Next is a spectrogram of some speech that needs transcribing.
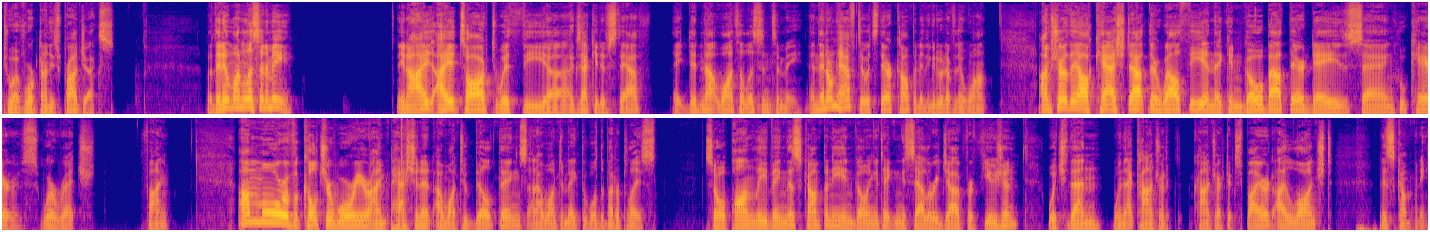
to have worked on these projects. But they didn't want to listen to me. You know, I, I had talked with the uh, executive staff. They did not want to listen to me. And they don't have to. It's their company. They can do whatever they want. I'm sure they all cashed out. They're wealthy and they can go about their days saying, Who cares? We're rich. Fine. I'm more of a culture warrior. I'm passionate. I want to build things and I want to make the world a better place. So upon leaving this company and going and taking a salary job for Fusion, which then when that contract contract expired, I launched this company.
